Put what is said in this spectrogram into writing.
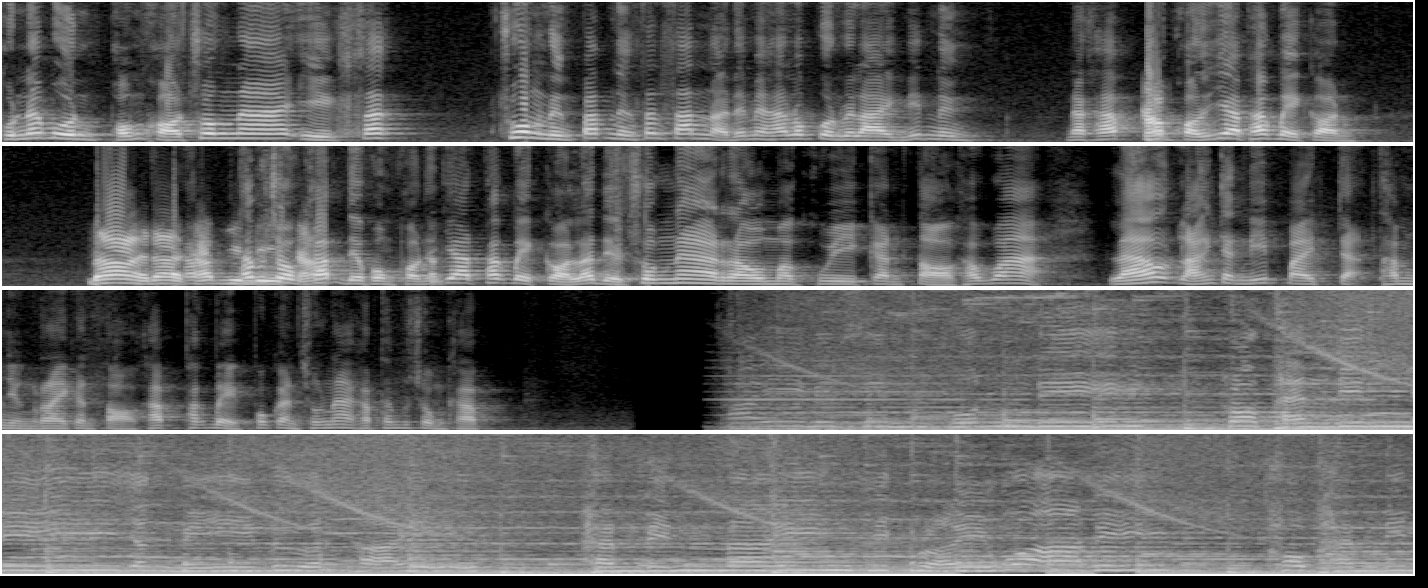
คุณนักบุญผมขอช่วงหน้าอีกสักช่วงหนึ่งแป๊บหนึ่งสั้นๆหน่อยได้ไหมฮะรบกวนเวลาอีกนิดนึงนะครับครับผมขออนุญาตพักเบรกก่อน ได้ได้ครับยินท่านดีผู้ชมคครัรับ บเดี๋ยวผมขออนุญาตพักเบรกก่อนแล้วเดี๋ยวช่วงหน้าเรามาคุยกันต่อครับว่า แล้วหลังจากนี้ไปจะทำอย่างไรกันต่อครับ พักเบรกพบกันช่วงหน้าครับท่านผู้ชมครับ ไทยไม่สิ้นคนดี เพราะแผ่นดินนี้ยังมีเลือดไทยแผ่นดินไหนที่ใครว่าดี เท่าแผ่นดิน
